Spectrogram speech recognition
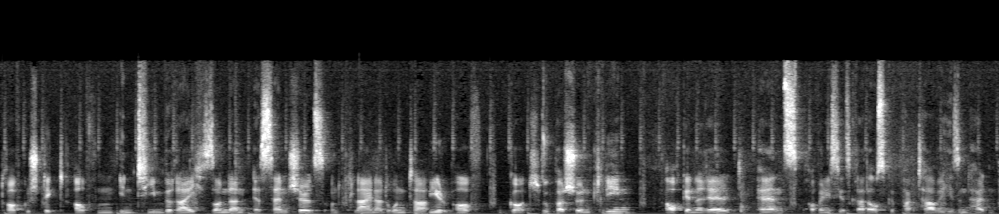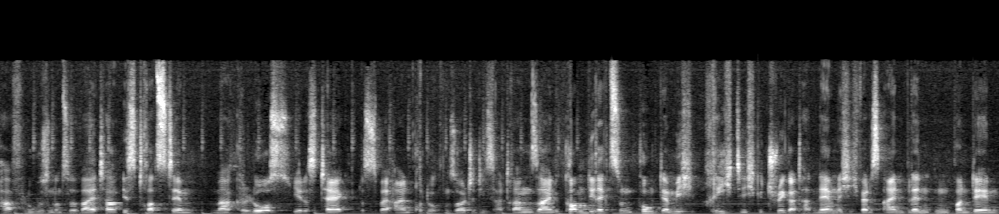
drauf gestickt auf dem Intimbereich, sondern Essentials und kleiner drunter Beer of God. Super schön clean, auch generell die Pants, auch wenn ich sie jetzt gerade ausgepackt habe, hier sind halt ein paar Flusen und so weiter, ist trotzdem makellos. Jedes Tag, das ist bei allen Produkten, sollte dies halt dran sein. Wir kommen direkt zu einem Punkt, der mich richtig getriggert hat, nämlich ich werde es einblenden von den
